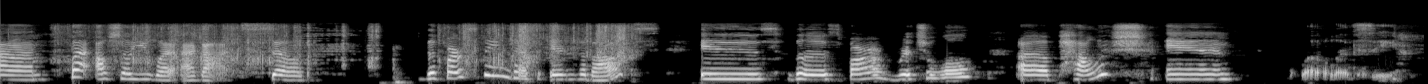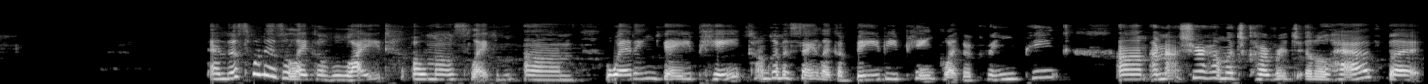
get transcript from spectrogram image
Um, but I'll show you what I got. So, the first thing that's in the box is the Sparitual uh, polish. And, well, let's see. And this one is like a light, almost like um, wedding day pink. I'm going to say like a baby pink, like a cream pink. Um, I'm not sure how much coverage it'll have, but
